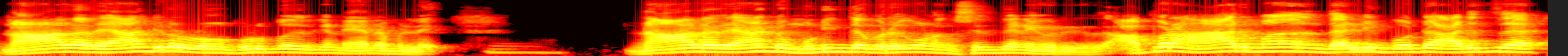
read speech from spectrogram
நாலரை ஆண்டுகள் உனக்கு கொடுப்பதற்கு நேரமில்லை. நாலரை ஆண்டு முடிந்த பிறகு உனக்கு சிந்தனை வருகிறது. அப்புறம் ஆறு மாதம் தள்ளி போட்டு அடுத்த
